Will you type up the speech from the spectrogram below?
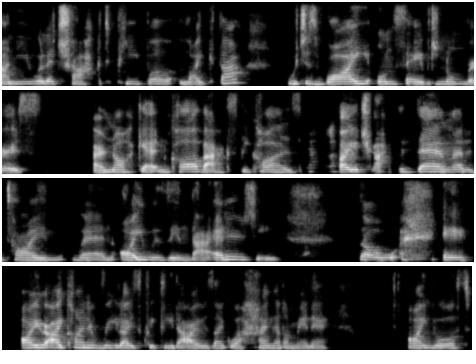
and you will attract people like that which is why unsaved numbers are not getting callbacks because I attracted them at a time when I was in that energy. So it, eh, I I kind of realized quickly that I was like, well, hang on a minute. I'm just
